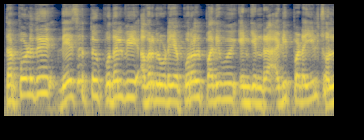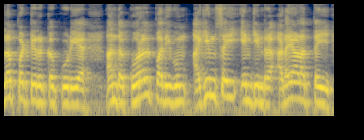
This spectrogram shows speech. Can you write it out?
தற்பொழுது தேசத்து புதல்வி அவர்களுடைய குரல் பதிவு என்கின்ற அடிப்படையில் சொல்லப்பட்டிருக்கக்கூடிய அந்த குரல் பதிவும் அகிம்சை என்கின்ற அடையாளத்தை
